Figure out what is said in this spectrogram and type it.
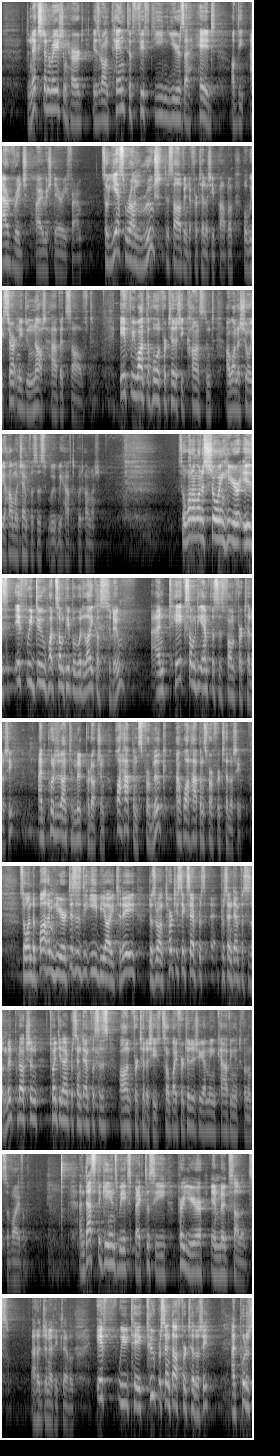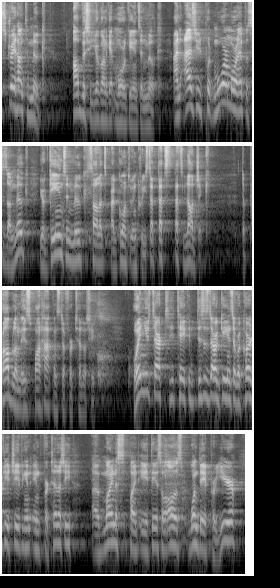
The next generation herd is around 10 to 15 years ahead of the average Irish dairy farm. So yes, we're en route to solving the fertility problem, but we certainly do not have it solved. If we want to hold fertility constant, I want to show you how much emphasis we, we have to put on it. So what I want to showing here is if we do what some people would like us to do and take some of the emphasis from fertility and put it onto milk production, what happens for milk and what happens for fertility? So on the bottom here, this is the EBI today. There's around 36% emphasis on milk production, 29% emphasis on fertility. So by fertility, I mean calving interval and survival. And that's the gains we expect to see per year in milk solids at a genetic level. If we take 2% off fertility and put it straight onto milk, obviously you're going to get more gains in milk. And as you put more and more emphasis on milk, your gains in milk solids are going to increase. That, that's, that's logic. The problem is what happens to fertility. When you start taking, this is our gains that we're currently achieving in, in fertility, uh, minus 0.8 days, so almost one day per year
